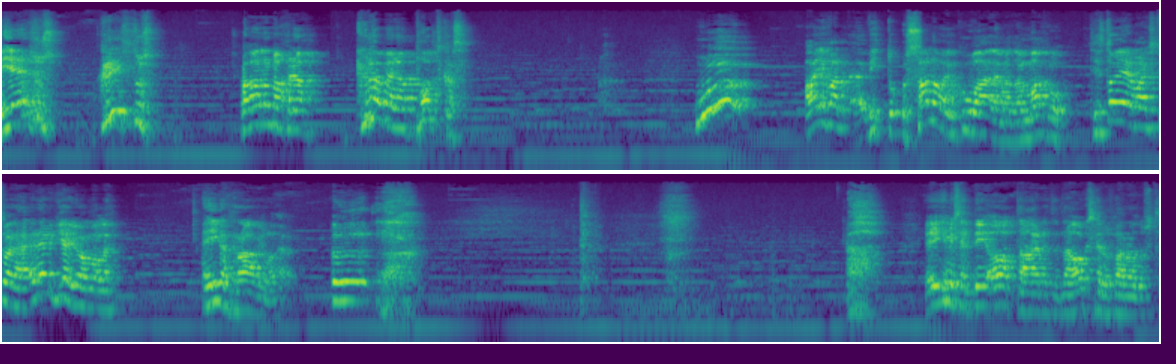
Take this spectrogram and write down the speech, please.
Jeesus! Kristus! Armahda! Kyllä meidän potkas! Aivan vittu sanoin kuvailematon maku. Siis toi ei maistu enää energiajuomalle. Eikä kraavilohelle. Ja ihmiset niin odottaa aina tätä oksellusvaroitusta.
